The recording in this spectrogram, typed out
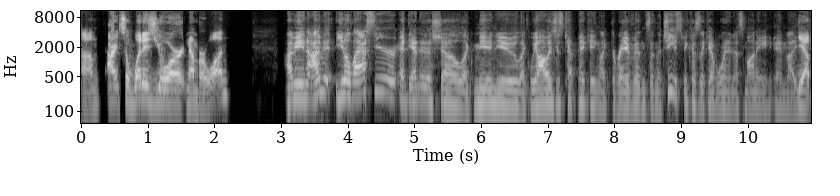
Um, all right, so what is your number one? I mean, I'm you know last year at the end of the show, like me and you, like we always just kept picking like the Ravens and the Chiefs because they kept winning us money, and like Yep.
